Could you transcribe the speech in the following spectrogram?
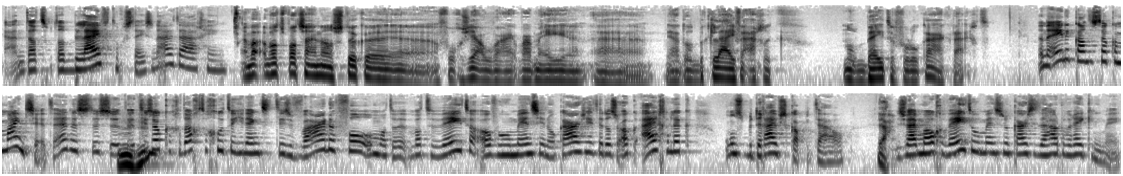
Ja, en dat, dat blijft nog steeds een uitdaging. En wat, wat zijn dan stukken uh, volgens jou waar, waarmee je uh, ja, dat beklijven eigenlijk nog beter voor elkaar krijgt? Aan de ene kant is het ook een mindset. Hè? Dus, dus mm -hmm. het is ook een gedachtegoed dat je denkt... het is waardevol om wat te, wat te weten over hoe mensen in elkaar zitten. Dat is ook eigenlijk ons bedrijfskapitaal. Ja. Dus wij mogen weten hoe mensen in elkaar zitten, daar houden we rekening mee.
